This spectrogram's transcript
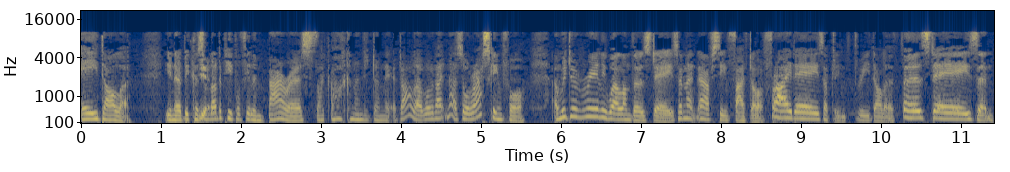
a dollar. You know, because a lot of people feel embarrassed, like, oh, I can only donate a dollar. Well, we're like, no, that's all we're asking for. And we do really well on those days. And I, I've seen $5 Fridays, I've seen $3 Thursdays, and,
